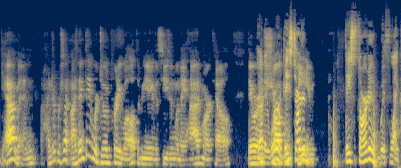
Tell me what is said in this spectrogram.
Yeah, man, hundred percent. I think they were doing pretty well at the beginning of the season when they had Markelle. They were Yeah, a they were. They started- team. They started with like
